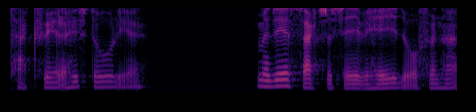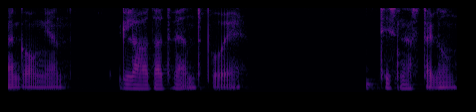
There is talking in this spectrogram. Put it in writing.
Tack för era historier. Med det sagt så säger vi hej då för den här gången. Glad advent på er. Tills nästa gång.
